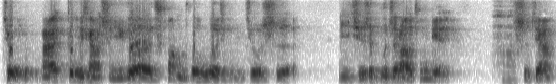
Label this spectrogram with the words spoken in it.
就它更像是一个创作过程，就是你其实不知道终点是这样，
